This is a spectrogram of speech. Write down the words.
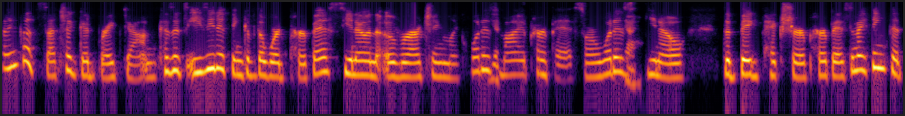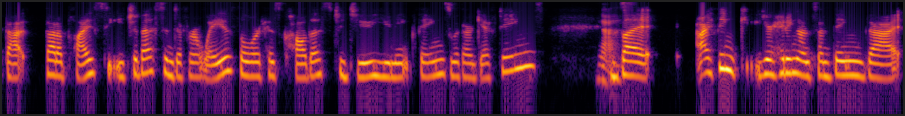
I think that's such a good breakdown because it's easy to think of the word purpose, you know, and the overarching, like, what is yeah. my purpose or what is, yeah. you know, the big picture purpose. And I think that, that that applies to each of us in different ways. The Lord has called us to do unique things with our giftings. Yes. But I think you're hitting on something that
